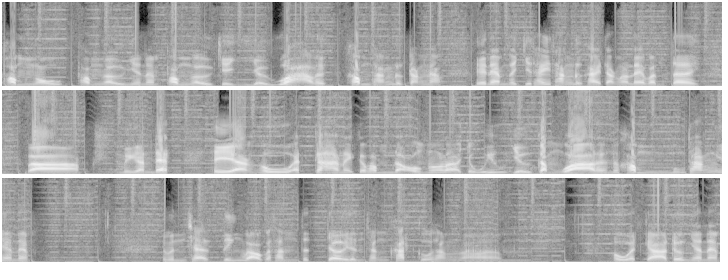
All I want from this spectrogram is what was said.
phòng ngự phòng ngự nha anh em. Phòng ngự chỉ giữ hòa thôi không thắng được trận nào. Thì anh em thấy chỉ thấy thắng được hai trận là Levante và Mirandes thì à, thằng USK này cái phong độ nó là chủ yếu giữ cầm hòa thôi nó không muốn thắng nha anh em. Thì mình sẽ tiến vào cái thành tích chơi trên sân khách của thằng uh, USK trước nha anh em.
